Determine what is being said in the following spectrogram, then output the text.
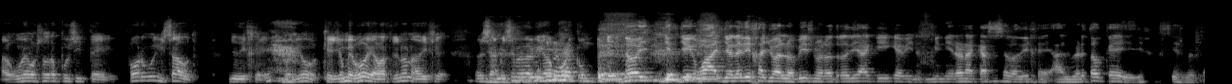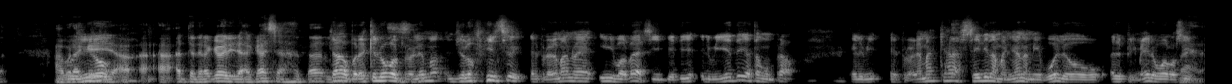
alguno de vosotros pusiste Four Weeks Out, yo dije, coño, que yo me voy a Barcelona. Dije, o sea, a mí se me había olvidado por completo. No, yo, yo igual, yo le dije a Joan lo mismo. El otro día aquí que vin- vinieron a casa se lo dije, ¿Alberto qué? Y dije, sí, es verdad. Habrá Pues que, a- a- tendrá que venir a casa. tal. Claro, pero es que luego el problema, yo lo pienso, el problema no es ir y volver, si el billete, ya está comprado. El, el problema es que a las 6 de la mañana mi vuelo, el primero o algo así. Bueno,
